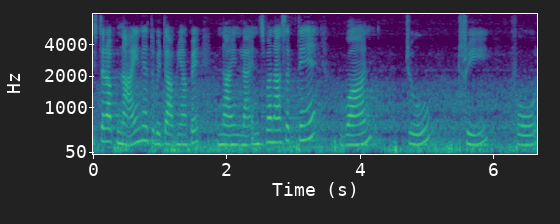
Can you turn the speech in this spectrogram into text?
इस तरह आप नाइन है तो बेटा आप यहाँ पे नाइन लाइंस बना सकते हैं। One two three four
